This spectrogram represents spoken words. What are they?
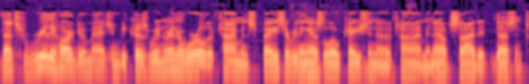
that's really hard to imagine because when we're in a world of time and space, everything has a location and a time, and outside it doesn't.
